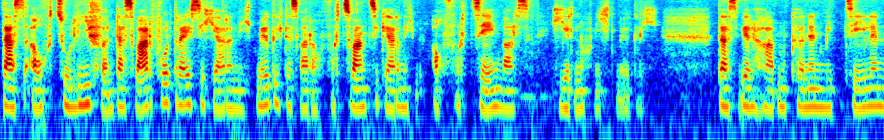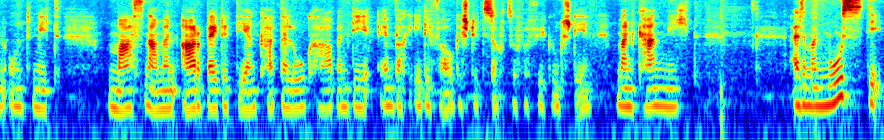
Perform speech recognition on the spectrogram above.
das auch zu liefern. Das war vor 30 Jahren nicht möglich, das war auch vor 20 Jahren nicht, auch vor 10 war es hier noch nicht möglich. Dass wir haben können mit Zielen und mit Maßnahmen arbeitet, die einen Katalog haben, die einfach EDV gestützt auch zur Verfügung stehen. Man kann nicht also man muss die,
